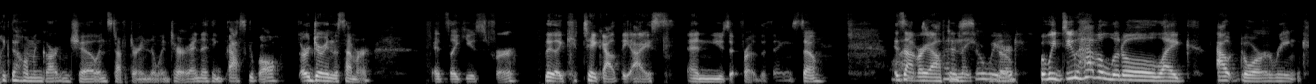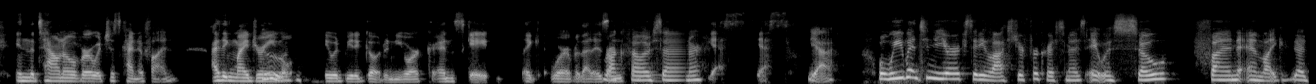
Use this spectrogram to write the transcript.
like the home and garden show and stuff during the winter and I think basketball or during the summer. It's like used for they like take out the ice and use it for other things. So it's not very often is that so you can go. weird. But we do have a little like outdoor rink in the town over, which is kind of fun. I think my dream Ooh. it would be to go to New York and skate, like wherever that is. in- Rockefeller Center. Yes, yes. Yeah. Well, we went to New York City last year for Christmas. It was so fun and like a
